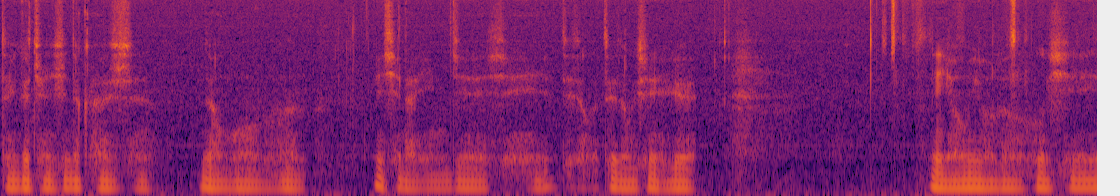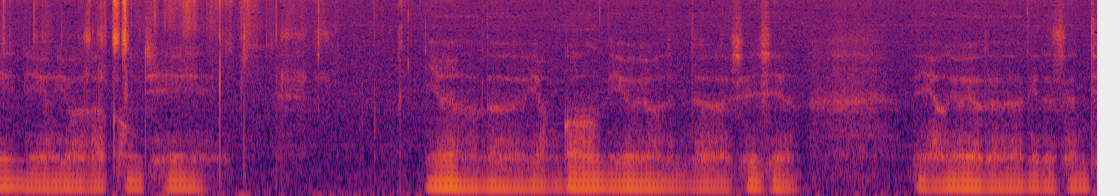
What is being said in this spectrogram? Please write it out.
这个全新的开始，让我们一起来迎接喜这种这种喜悦。你拥有了呼吸，你拥有了空气，你拥有了阳光，你拥有谢谢，你拥有了你的身体，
